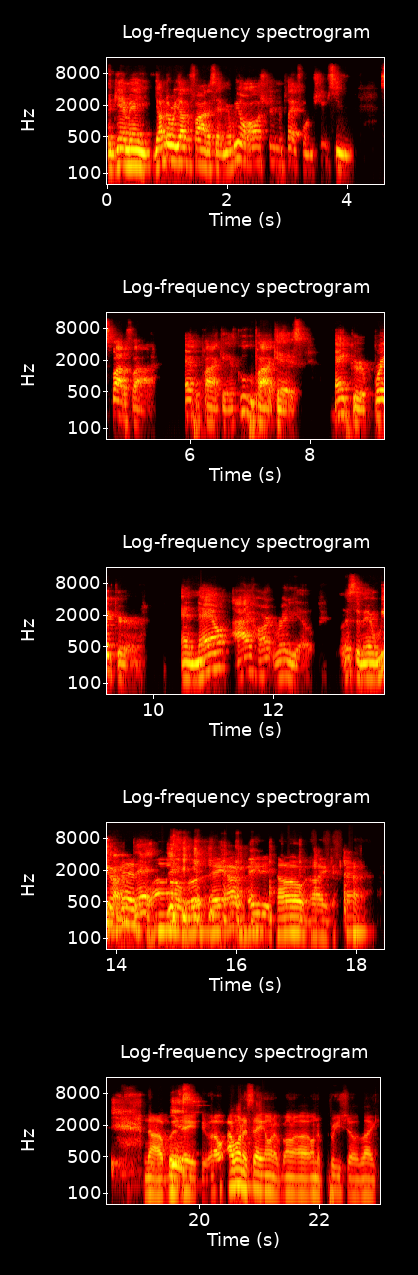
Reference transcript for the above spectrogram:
Again, man, y'all know where y'all can find us at, man. We on all streaming platforms: YouTube, Spotify, Apple Podcasts, Google Podcasts, Anchor, Breaker, and now iHeartRadio. Listen, man, we are back. Wow, hey, I made it. Oh, like, nah, but yes. hey, I, I want to say on a on a, on the pre-show, like,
